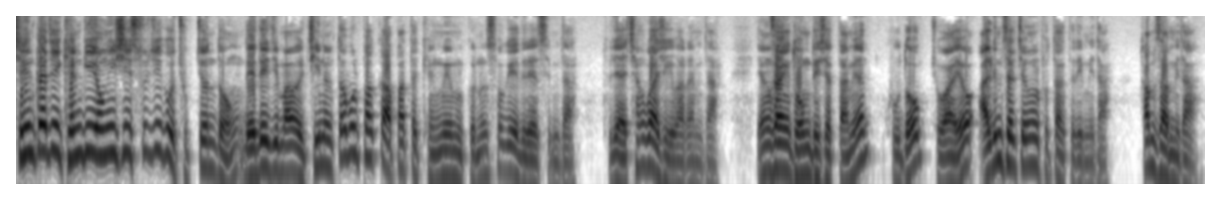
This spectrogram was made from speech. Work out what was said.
지금까지 경기 용인시 수지구 죽전동 내대지 마을 진흥 더블파크 아파트 경매 물건을 소개해드렸습니다. 투자에 참고하시기 바랍니다. 영상이 도움되셨다면 구독, 좋아요, 알림 설정을 부탁드립니다. 감사합니다.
